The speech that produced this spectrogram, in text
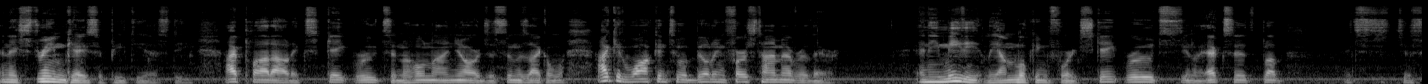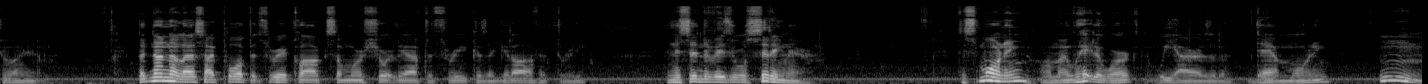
an extreme case of PTSD. I plot out escape routes and the whole nine yards as soon as I can. I could walk into a building first time ever there. And immediately I'm looking for escape routes, you know, exits, blah, blah. It's just who I am. But nonetheless, I pull up at 3 o'clock somewhere shortly after 3 because I get off at 3. And this individual is sitting there. This morning, on my way to work, the wee hours of the damn morning, hmm,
